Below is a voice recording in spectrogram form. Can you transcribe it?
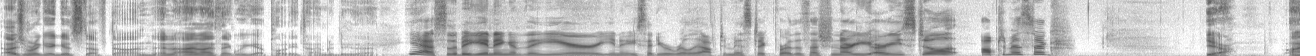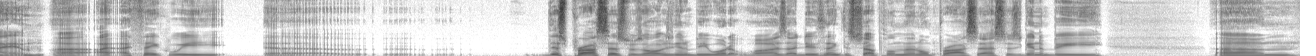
I just want to get good stuff done, and, and I think we got plenty of time to do that. Yeah. So the beginning of the year, you know, you said you were really optimistic for the session. Are you are you still optimistic? Yeah, I am. Uh, I, I think we. Uh, this process was always going to be what it was. I do think the supplemental process is going to be um,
